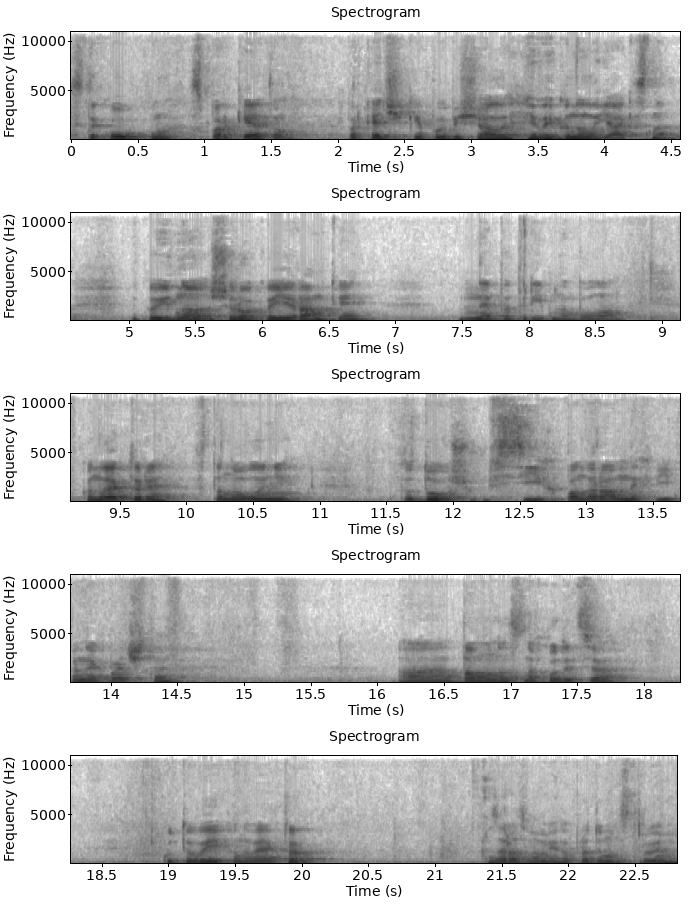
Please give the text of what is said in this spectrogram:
стиковку з паркетом. Паркетчики пообіцяли і виконали якісно. Відповідно, широкої рамки не потрібно було. Конвектори встановлені вздовж всіх панорамних вікон, як бачите. А там у нас знаходиться кутовий конвектор. Зараз вам його продемонструю.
